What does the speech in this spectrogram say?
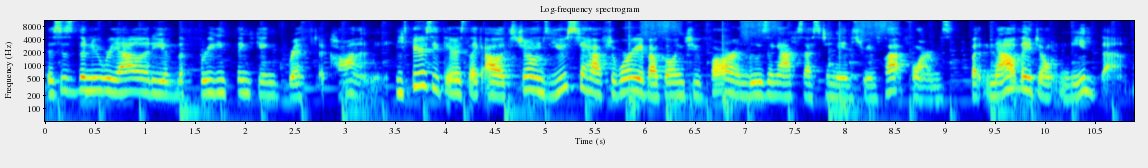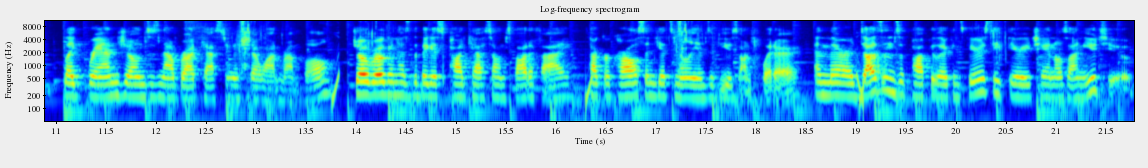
This is the new reality of the free thinking grift economy. Conspiracy theorists like Alex Jones used to have to worry about going too far and losing access to mainstream platforms, but now they don't need them. Like Brand Jones is now broadcasting a show on Rumble. Joe Rogan has the biggest podcast on Spotify. Tucker Carlson gets millions of views on Twitter. And there are dozens of popular conspiracy theory channels on YouTube.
